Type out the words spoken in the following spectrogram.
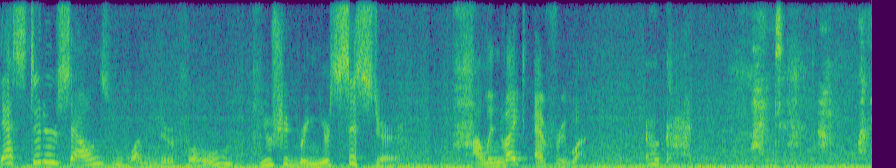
Yes, dinner sounds wonderful. You should bring your sister. I'll invite everyone. Oh God. What? What?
